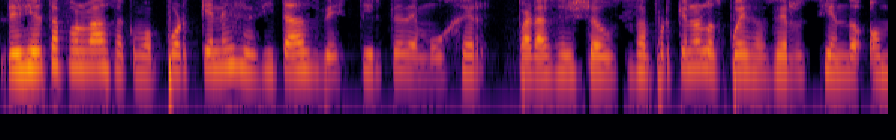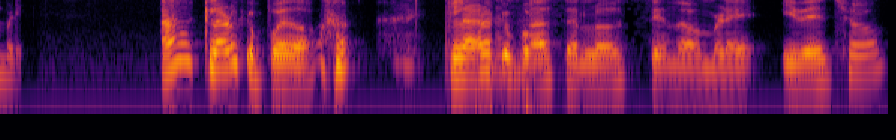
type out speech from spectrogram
de cierta forma, o sea, como por qué necesitas vestirte de mujer para hacer shows, o sea, ¿por qué no los puedes hacer siendo hombre? Ah, claro que puedo. claro que puedo hacerlo siendo hombre. Y de hecho,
